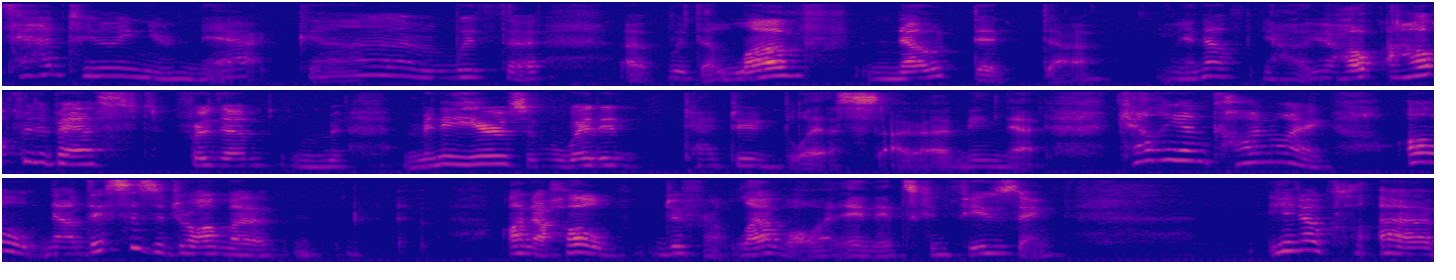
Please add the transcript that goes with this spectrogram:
tattooing your neck uh, with a uh, with a love note that uh, you know you hope I hope for the best for them. M- many years of wedded tattooed bliss. I, I mean that. Kellyanne Conway. Oh, now this is a drama on a whole different level, and, and it's confusing you know, uh,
